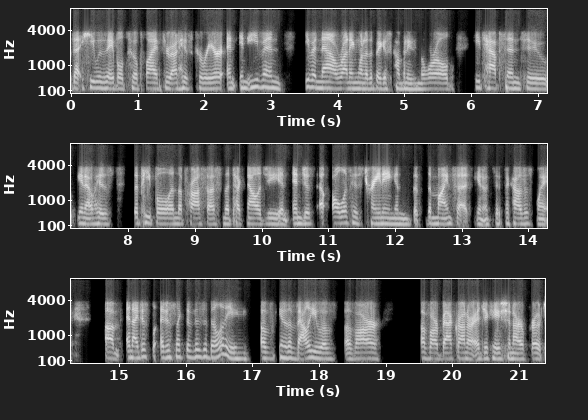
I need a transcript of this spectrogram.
that he was able to apply throughout his career, and and even even now running one of the biggest companies in the world, he taps into you know his the people and the process and the technology and, and just all of his training and the, the mindset, you know, to, to Kaz's point. Um, and I just, I just like the visibility of, you know, the value of, of our, of our background, our education, our approach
